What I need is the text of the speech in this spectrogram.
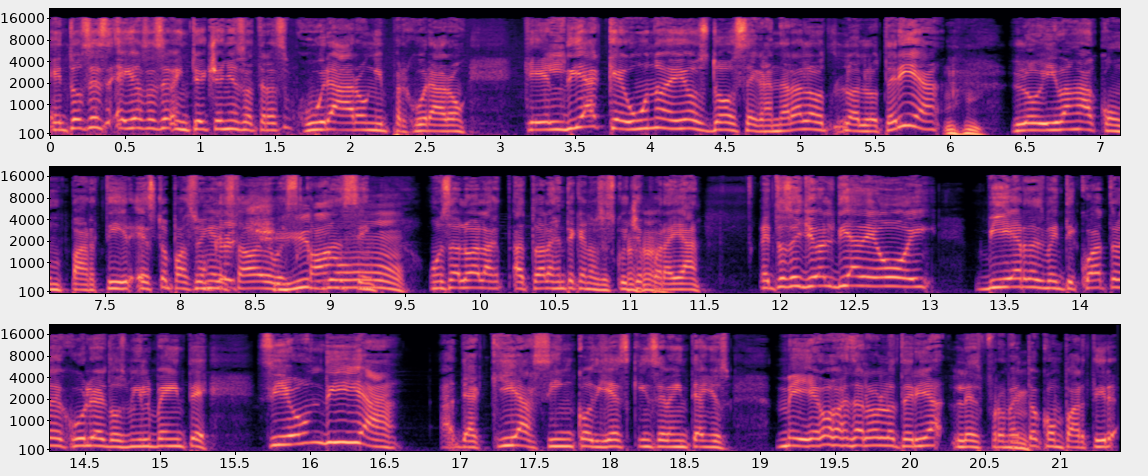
Entonces ellos hace 28 años atrás juraron y perjuraron que el día que uno de ellos dos se ganara la, la lotería, lo iban a compartir. Esto pasó en el ¡Qué estado de! Wisconsin. Un saludo a, la- a toda la gente que nos escuche Ajá. por allá. Entonces yo el día de hoy, viernes 24 de julio del 2020, si un día de aquí a 5, 10, 15, 20 años me llego a ganar la lotería, les Mm. prometo compartir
